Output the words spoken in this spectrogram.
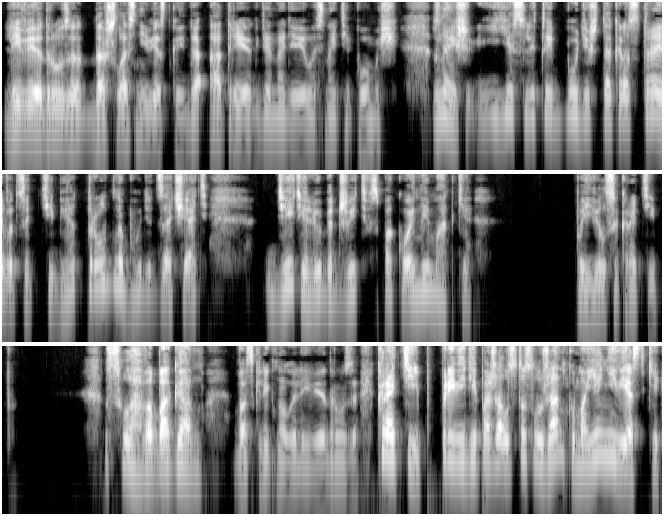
Ливия Друза дошла с невесткой до Атрия, где надеялась найти помощь. Знаешь, если ты будешь так расстраиваться, тебе трудно будет зачать. Дети любят жить в спокойной матке. Появился Кратип. «Слава богам!» — воскликнула Ливия Друза. «Кратип, приведи, пожалуйста, служанку моей невестки,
